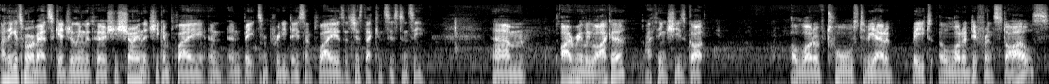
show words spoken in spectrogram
I think it's more about scheduling with her. She's shown that she can play and, and beat some pretty decent players. It's just that consistency. Um, I really like her. I think she's got a lot of tools to be able to beat a lot of different styles.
